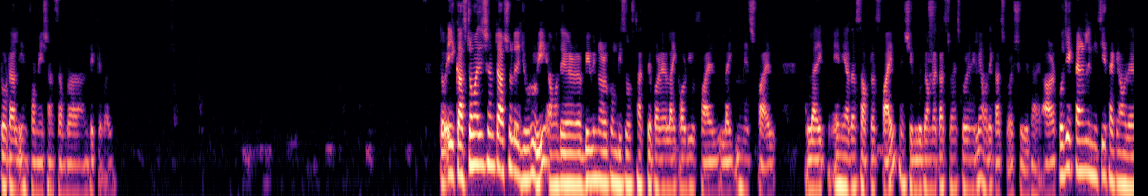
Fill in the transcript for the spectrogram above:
টোটাল ইনফরমেশনস আমরা দেখতে পাই। তো এই কাস্টমাইজেশনটা আসলে জরুরি। আমাদের বিভিন্ন রকম রিসোর্স থাকতে পারে like audio file like image file like any other software file সেগুলোকে আমরা কাস্টমাইজ করে নিলে আমাদের কাজ করার সুবিধা হয়। আর প্রজেক্ট প্যানেলের নিচেই থাকে আমাদের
